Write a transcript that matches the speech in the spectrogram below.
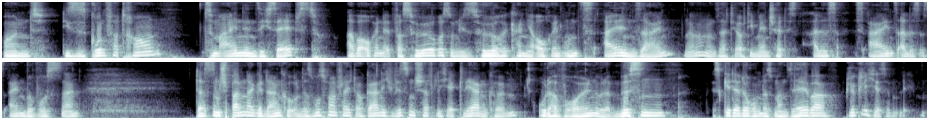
Und dieses Grundvertrauen, zum einen in sich selbst aber auch in etwas Höheres. Und dieses Höhere kann ja auch in uns allen sein. Ne? Man sagt ja auch, die Menschheit ist alles ist eins, alles ist ein Bewusstsein. Das ist ein spannender Gedanke und das muss man vielleicht auch gar nicht wissenschaftlich erklären können oder wollen oder müssen. Es geht ja darum, dass man selber glücklich ist im Leben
